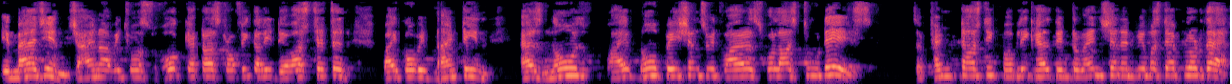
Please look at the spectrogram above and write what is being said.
Imagine China, which was so catastrophically devastated by COVID-19, has no, no patients with virus for last two days. It's a fantastic public health intervention and we must applaud that.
